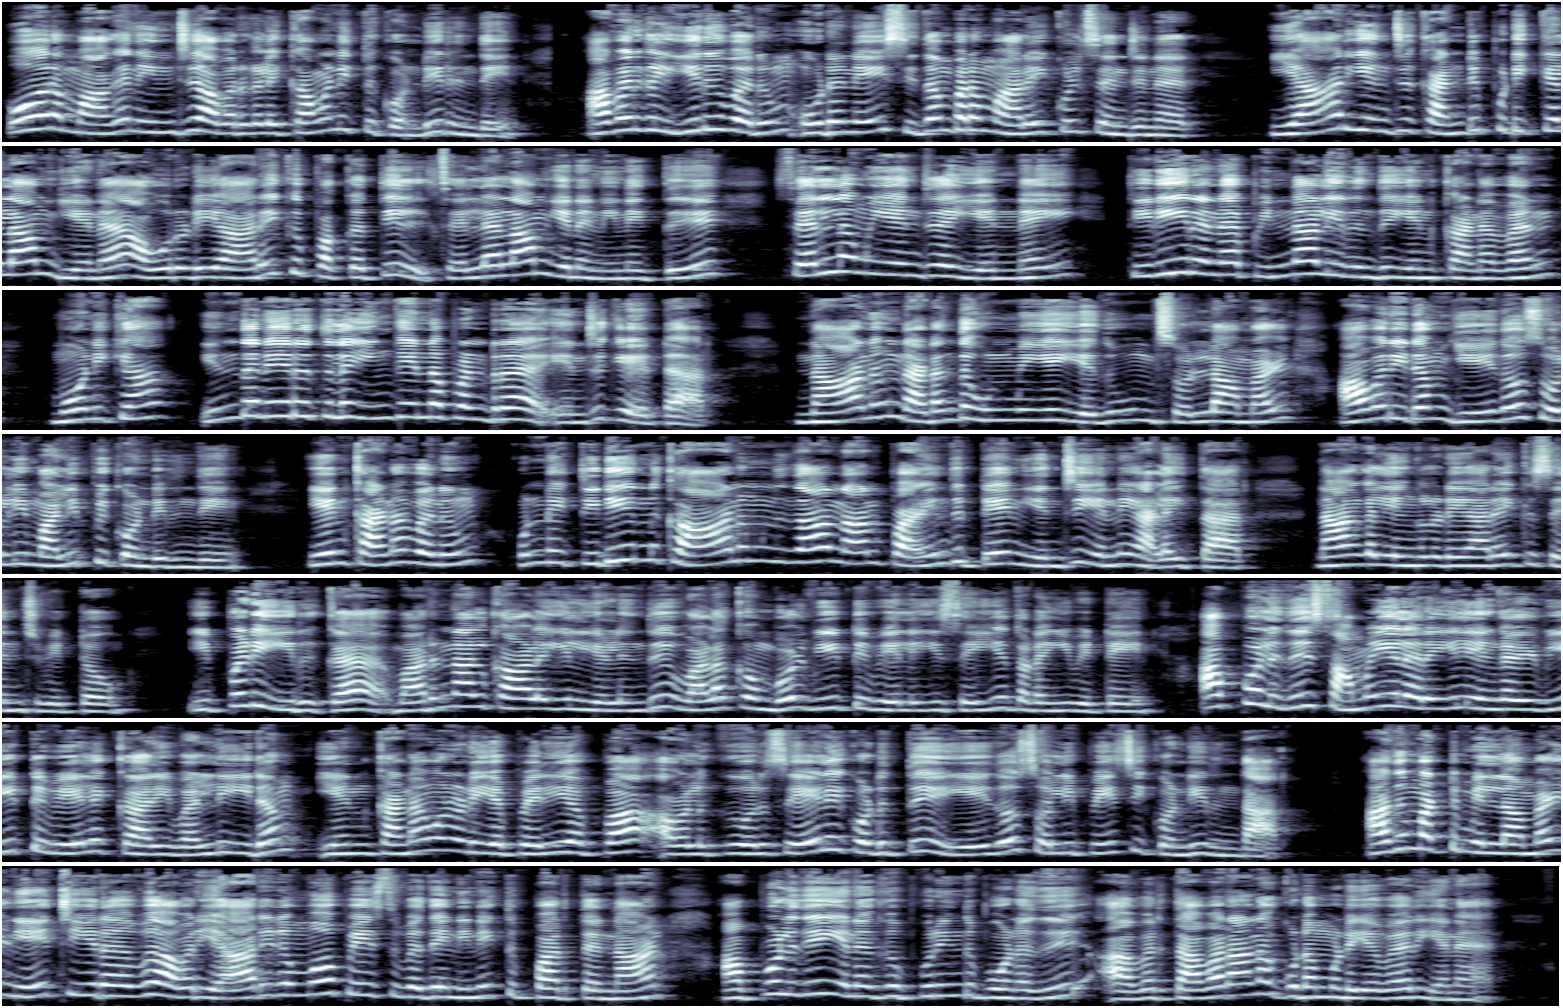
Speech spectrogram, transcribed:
ஓரமாக நின்று அவர்களை கவனித்து கொண்டிருந்தேன். அவர்கள் இருவரும் உடனே சிதம்பரம் அறைக்குள் சென்றனர். யார் என்று கண்டுபிடிக்கலாம் என அவருடைய அறைக்கு பக்கத்தில் செல்லலாம் என நினைத்து செல்ல முயன்ற என்னை திடீரென பின்னால் இருந்து என் கணவன் மோனிகா இந்த நேரத்தில் இங்க என்ன பண்ற? என்று கேட்டார். நானும் நடந்த உண்மையை எதுவும் சொல்லாமல் அவரிடம் ஏதோ சொல்லி மலிப்பிக் கொண்டிருந்தேன். என் கணவனும் உன்னை திடீர்னு காணும்னு தான் நான் பயந்துட்டேன் என்று என்னை அழைத்தார். நாங்கள் எங்களுடைய அறைக்கு சென்று விட்டோம். இப்படி இருக்க மறுநாள் காலையில் எழுந்து வழக்கம்போல் வீட்டு வேலையை செய்ய தொடங்கிவிட்டேன். அப்பொழுது சமையலறையில் எங்கள் வீட்டு வேலைக்காரி வள்ளியிடம் என் கணவனுடைய பெரியப்பா அவளுக்கு ஒரு சேலை கொடுத்து ஏதோ சொல்லி பேசிக்கொண்டிருந்தார் அது மட்டும் இல்லாமல் நேற்று இரவு அவர் யாரிடமோ பேசுவதை நினைத்து பார்த்த நான் அப்பொழுதே எனக்கு புரிந்து போனது அவர் தவறான குணமுடையவர் என.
